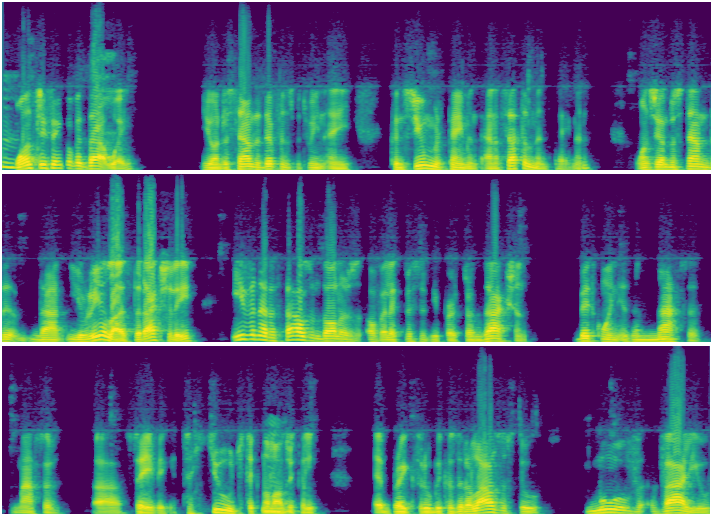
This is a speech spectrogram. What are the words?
mm-hmm. once you think of it that way, you understand the difference between a consumer payment and a settlement payment. Once you understand the, that, you realize that actually, even at $1,000 of electricity per transaction, Bitcoin is a massive, massive uh, saving. It's a huge technological mm-hmm. breakthrough because it allows us to move value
